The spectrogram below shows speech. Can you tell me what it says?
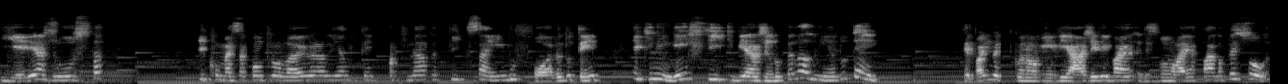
E ele ajusta e começa a controlar a linha do tempo para que nada fique saindo fora do tempo e que ninguém fique viajando pela linha do tempo. Você pode ver que quando alguém viaja, ele vai, eles vão lá e apagam a pessoa,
